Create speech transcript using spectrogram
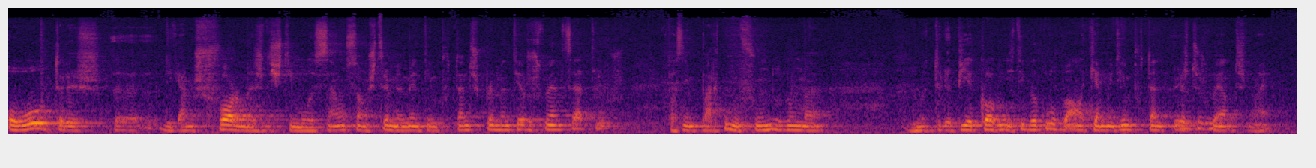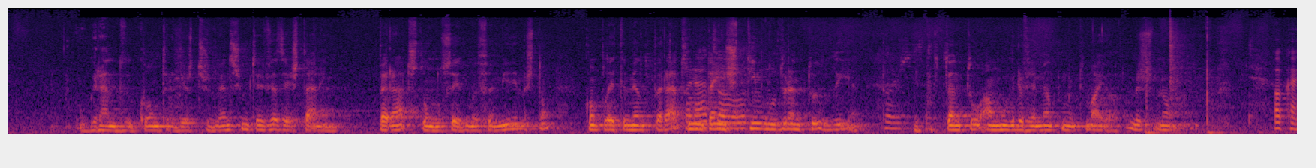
ou outras, uh, digamos, formas de estimulação são extremamente importantes para manter os doentes ativos. Fazem parte, no fundo, de uma, de uma terapia cognitiva global, que é muito importante para estes doentes, não é? O grande contra destes doentes muitas vezes é estarem parados, estão no seio de uma família, mas estão completamente parados, não têm estímulo durante todo o dia. Pois, e, portanto, há um agravamento muito maior. Mas não, Ok,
